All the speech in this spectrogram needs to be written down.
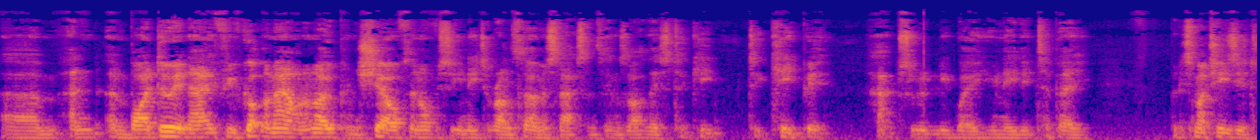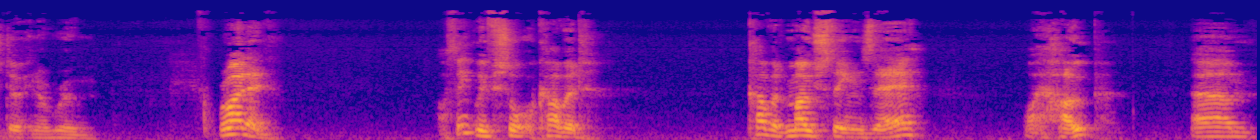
Um, and and by doing that, if you've got them out on an open shelf, then obviously you need to run thermostats and things like this to keep to keep it absolutely where you need it to be. But it's much easier to do it in a room. Right then, I think we've sort of covered covered most things there, I hope. Um,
